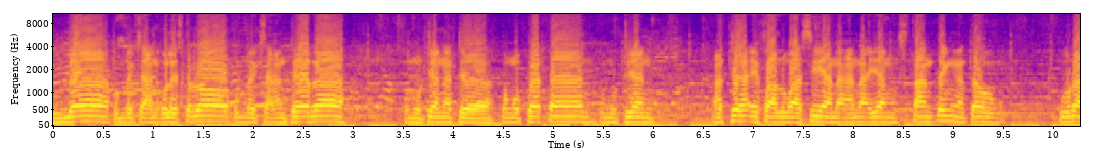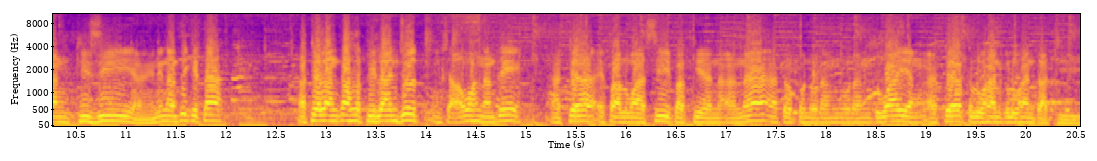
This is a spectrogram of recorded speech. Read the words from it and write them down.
gula, pemeriksaan kolesterol, pemeriksaan darah, kemudian ada pengobatan, kemudian ada evaluasi anak-anak yang stunting atau kurang gizi. Nah, ini nanti kita ada langkah lebih lanjut, insya Allah nanti ada evaluasi bagi anak-anak ataupun orang-orang tua yang ada keluhan-keluhan tadi.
